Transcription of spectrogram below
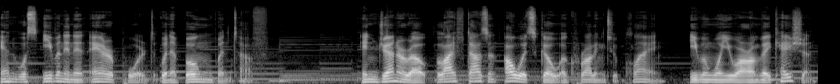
and was even in an airport when a bomb went off. In general, life doesn't always go according to plan, even when you are on vacation.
